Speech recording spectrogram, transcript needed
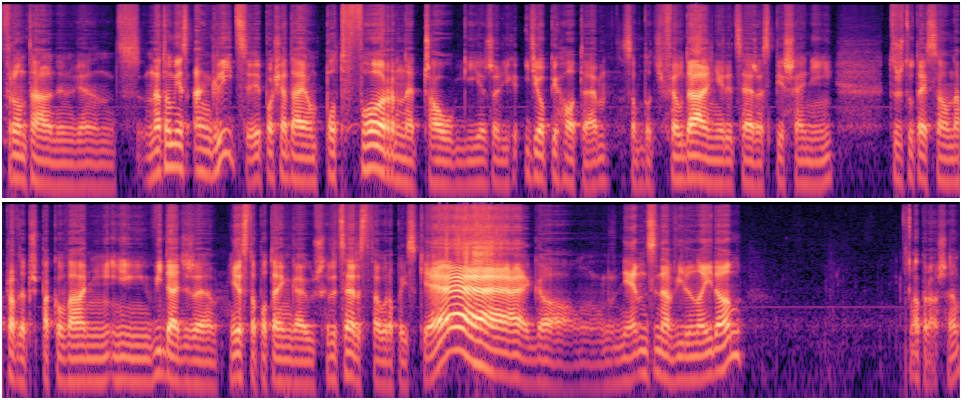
frontalnym, więc... Natomiast Anglicy posiadają potworne czołgi, jeżeli idzie o piechotę. Są to ci feudalni rycerze spieszeni, którzy tutaj są naprawdę przypakowani i widać, że jest to potęga już rycerstwa europejskiego. Niemcy na Wilno idą. O proszę.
